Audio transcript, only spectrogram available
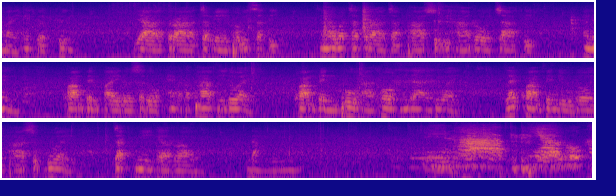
ใหม่ให้เกิดขึ้น ยาตราจะเมภวิสตินวัชตราจะพาสุวิหาโรจาติอันหนึ่ง ความเป็นไปโดยสะดวกแห่งอัตภาพนี้ด้วย ความเป็นผู้หาโทษนี้ได้ด้วย และความเป็นอยู่โดยพาสุขด้วย จักมีแก่เรา ดังนี้กินข้าวเที่ยวทุกค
